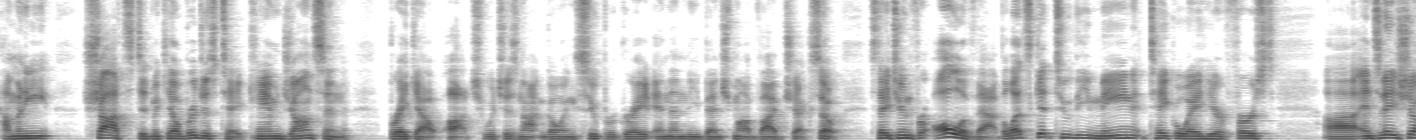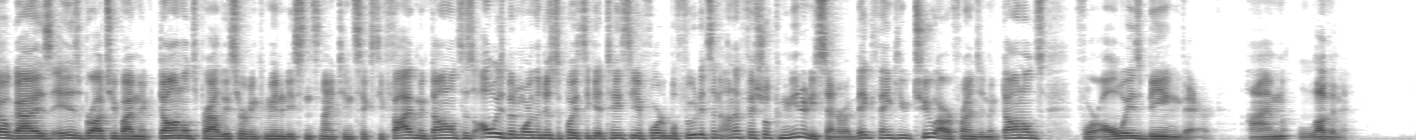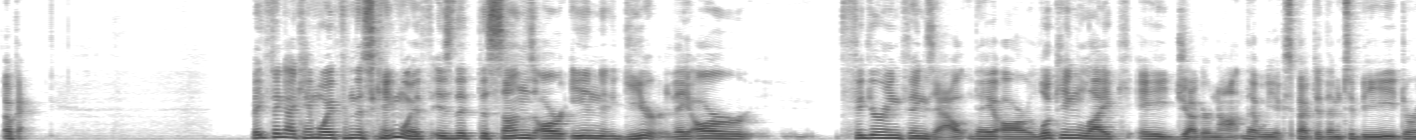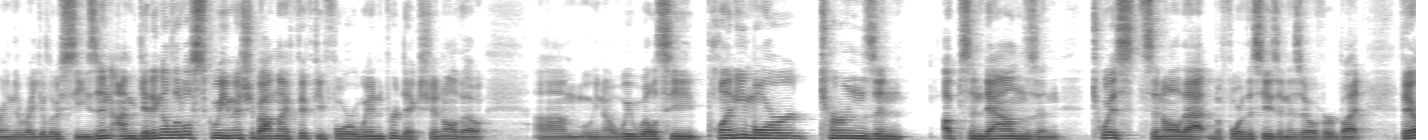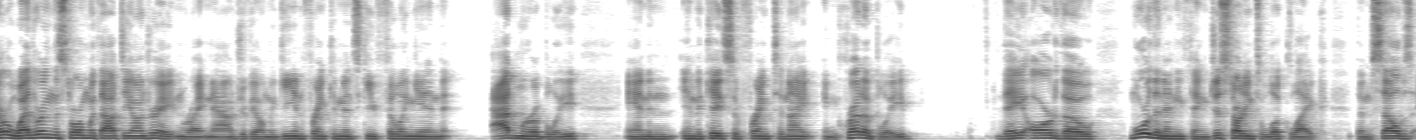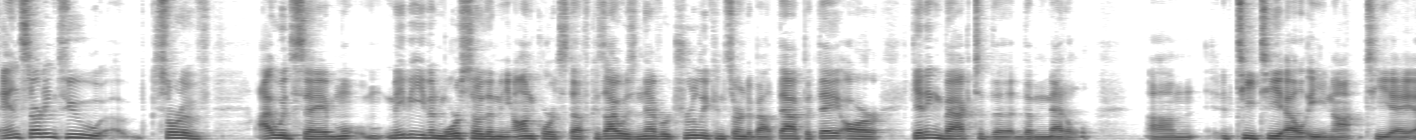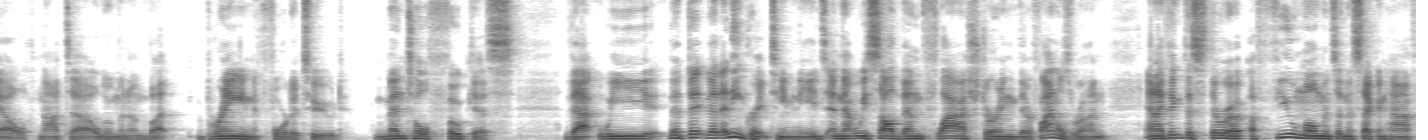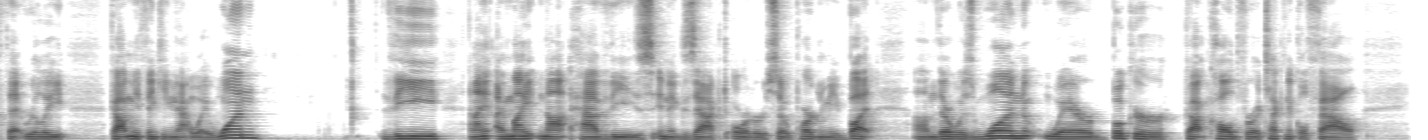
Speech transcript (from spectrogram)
How many shots did Mikal Bridges take? Cam Johnson breakout watch, which is not going super great. And then the bench mob vibe check. So, Stay tuned for all of that. But let's get to the main takeaway here first. Uh, and today's show, guys, is brought to you by McDonald's, proudly serving communities since 1965. McDonald's has always been more than just a place to get tasty, affordable food, it's an unofficial community center. A big thank you to our friends at McDonald's for always being there. I'm loving it. Okay. Big thing I came away from this game with is that the Suns are in gear. They are figuring things out. They are looking like a juggernaut that we expected them to be during the regular season. I'm getting a little squeamish about my 54 win prediction, although um, you know we will see plenty more turns and ups and downs and twists and all that before the season is over. But they are weathering the storm without DeAndre Ayton right now. JaVale McGee and Frank Kaminsky filling in admirably. And in, in the case of Frank tonight, incredibly, they are, though, more than anything, just starting to look like themselves and starting to uh, sort of, I would say, maybe even more so than the on court stuff, because I was never truly concerned about that, but they are getting back to the, the metal. Um, TTLE, not TAL, not uh, aluminum, but brain fortitude, mental focus that we that they, that any great team needs and that we saw them flash during their finals run and I think this there were a few moments in the second half that really got me thinking that way. One, the and I, I might not have these in exact order, so pardon me, but um, there was one where Booker got called for a technical foul.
